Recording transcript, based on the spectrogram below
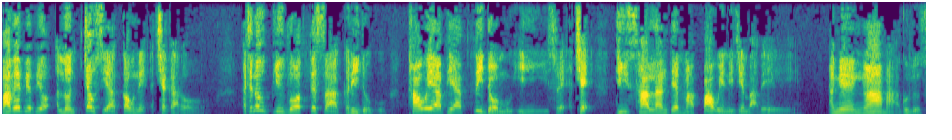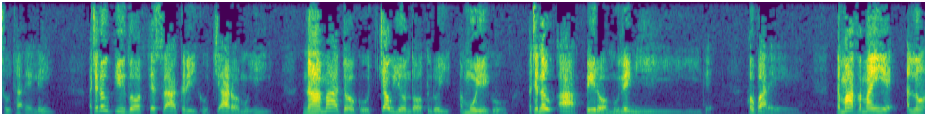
ဘာပဲပြောပြောအလွန်ကြောက်စရာကောင်းတဲ့အချက်ကတော့အကျွန်ုပ်ပြုသောတစ္ဆာဂရိတို့ကိုထာဝရဘုရားသိတော်မူ၏ဆိုတဲ့အချက်ဒီဆာလံထဲမှာပါဝင်နေခြင်းပါပဲအငယ်9မှာအခုလို့ဆိုထားတယ်လေအကျွန်ုပ်ပြုသောတစ္ဆာဂရိကိုကြားတော်မူ၏နာမတော်ကိုကြောက်ရွံ့သောသူတို့၏အမွေကို အကျွန်ုပ်အားပေးတော်မူလိမ့်မည်တဲ့ဟုတ်ပါတယ်ဓမ္မသမိုင်းရဲ့အလွန်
